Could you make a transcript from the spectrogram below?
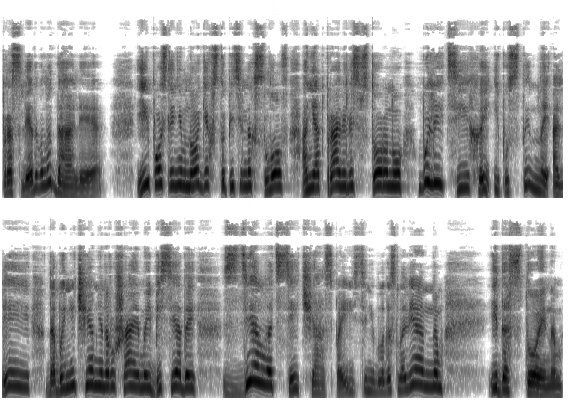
проследовала далее. И после немногих вступительных слов они отправились в сторону более тихой и пустынной аллеи, дабы ничем не нарушаемой беседой сделать сей час поистине благословенным и достойным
